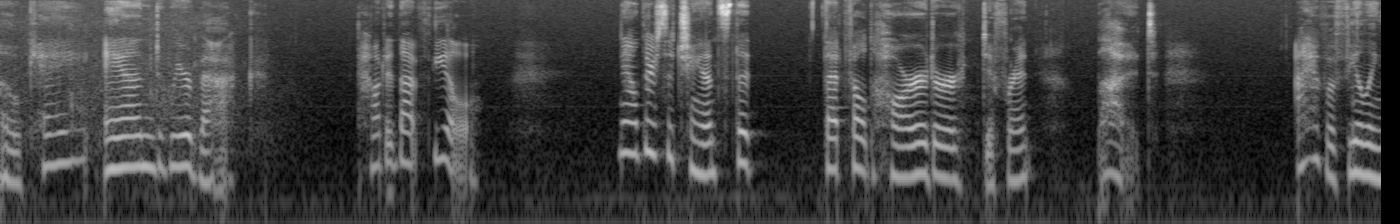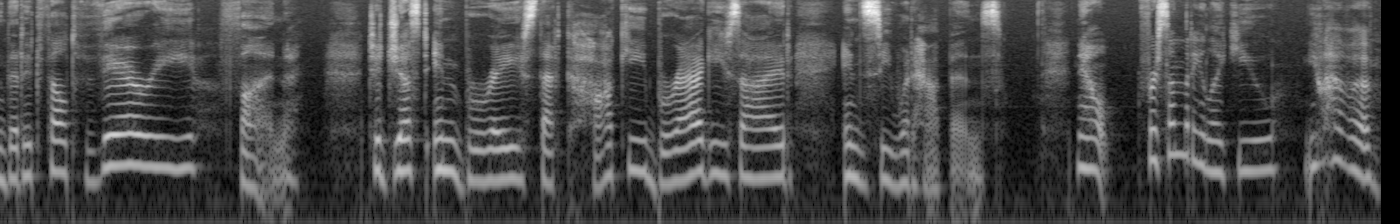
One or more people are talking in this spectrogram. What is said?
Okay, and we're back. How did that feel? Now, there's a chance that that felt hard or different, but I have a feeling that it felt very fun to just embrace that cocky, braggy side and see what happens. Now, for somebody like you, you have a,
